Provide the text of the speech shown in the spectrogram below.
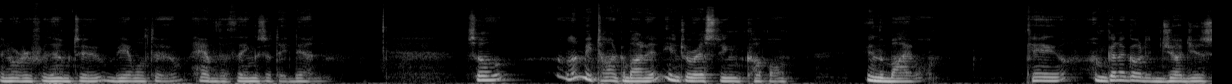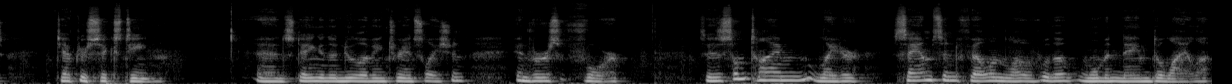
in order for them to be able to have the things that they did. So let me talk about an interesting couple in the Bible. Okay, I'm going to go to Judges chapter 16 and staying in the New Living Translation in verse 4. It says, Sometime later, Samson fell in love with a woman named Delilah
